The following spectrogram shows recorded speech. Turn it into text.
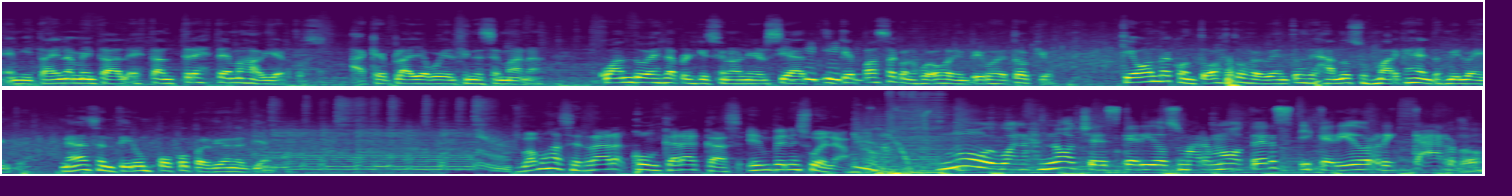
En mi timeline mental están tres temas abiertos. ¿A qué playa voy el fin de semana? ¿Cuándo es la prescripción a la universidad? ¿Y qué pasa con los Juegos Olímpicos de Tokio? ¿Qué onda con todos estos eventos dejando sus marcas en el 2020? Me hacen sentir un poco perdido en el tiempo. Vamos a cerrar con Caracas, en Venezuela. Muy buenas noches, queridos marmoters y querido Ricardo.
